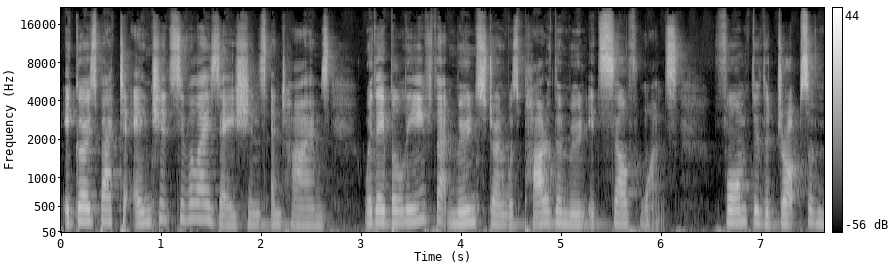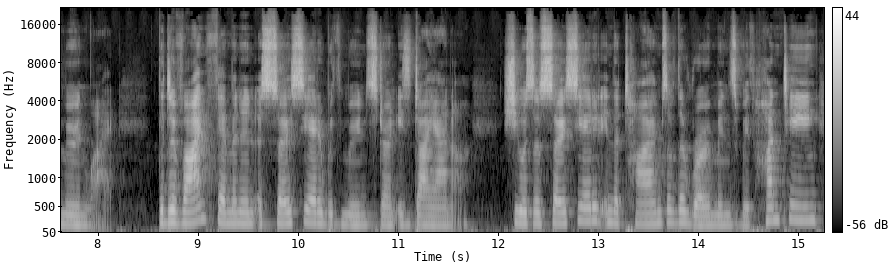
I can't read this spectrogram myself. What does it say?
It goes back to ancient civilizations and times where they believed that moonstone was part of the moon itself once, formed through the drops of moonlight. The divine feminine associated with Moonstone is Diana. She was associated in the times of the Romans with hunting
